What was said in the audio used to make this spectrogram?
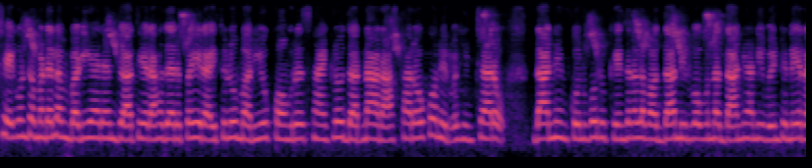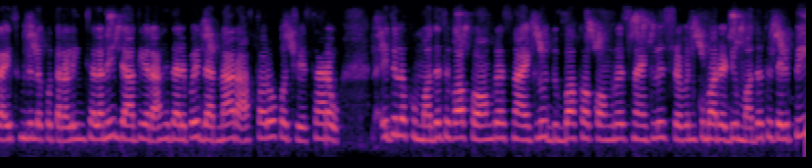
చేగుంట మండలం వడియారం జాతీయ రహదారిపై రైతులు మరియు కాంగ్రెస్ నాయకులు ధర్నా రాస్తారోకో నిర్వహించారు. ధాన్యం కొనుగోలు కేంద్రాల వద్ద నిల్వ ఉన్న ధాన్యాన్ని వెంటనే రైస్ మిల్లులకు తరలించాలని జాతీయ రహదారిపై ధర్నా రాస్తారోకో చేశారు. రైతులకు మద్దతుగా కాంగ్రెస్ నాయకులు దుబ్బాక కాంగ్రెస్ నాయకులు శ్రవణ్ కుమార్ రెడ్డి మద్దతు తెలిపి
